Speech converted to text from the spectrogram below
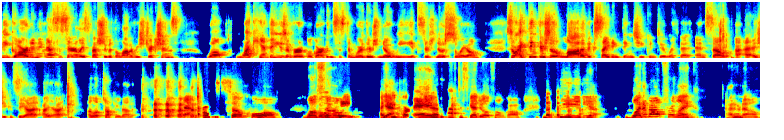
be gardening necessarily especially with a lot of restrictions. Well why can't they use a vertical garden system where there's no weeds there's no soil? So i think there's a lot of exciting things you can do with it and so uh, as you can see i i i love talking about it. Yeah, that is so cool well, oh, so Kate, I yeah, and you have to schedule a phone call. The what about for like I don't know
